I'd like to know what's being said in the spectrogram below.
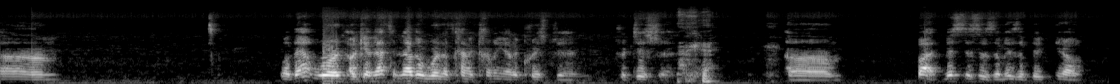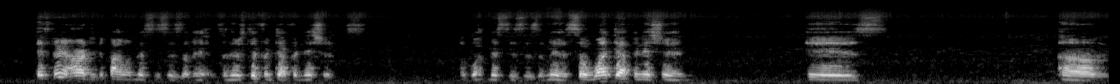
um, well that word again that's another word that's kind of coming out of christian tradition. Okay. Um, but mysticism is a big you know it's very hard to define what mysticism is, and there's different definitions of what mysticism is. So one definition is um,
